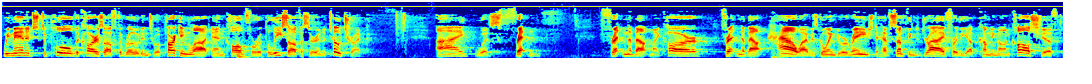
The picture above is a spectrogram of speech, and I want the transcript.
We managed to pull the cars off the road into a parking lot and called for a police officer and a tow truck. I was fretting. Fretting about my car, fretting about how I was going to arrange to have something to drive for the upcoming on call shift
